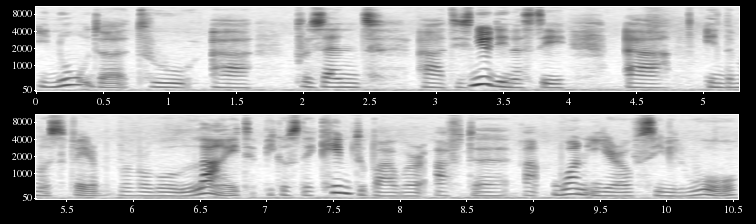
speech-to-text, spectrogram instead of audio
in order to uh, present uh, this new dynasty uh, in the most favorable light because they came to power after uh, one year of civil war.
